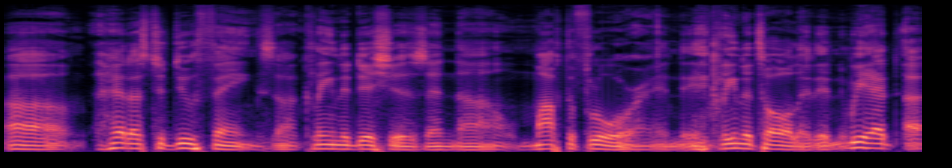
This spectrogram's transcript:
uh, had us to do things, uh, clean the dishes and uh, mop the floor and, and, clean the toilet, and we had a,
